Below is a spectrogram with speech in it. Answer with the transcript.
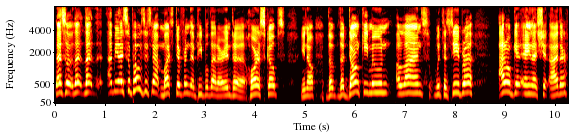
That's a, that that. I mean, I suppose it's not much different than people that are into horoscopes. You know, the the donkey moon aligns with the zebra. I don't get any of that shit either.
